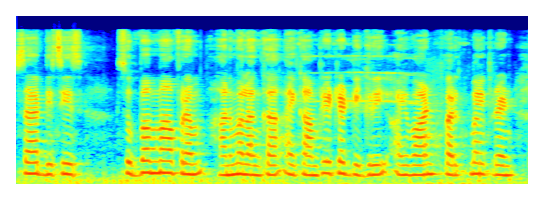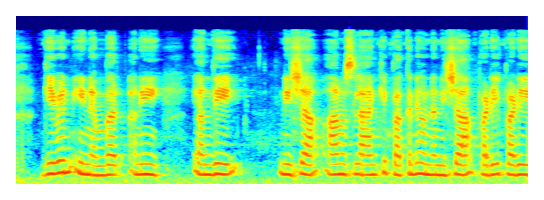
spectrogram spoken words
Sir this is Subbamma from Hanumalanka. I completed degree. I want work my friend given ఈ నెంబర్ అని అంది నిషా ఆమె స్లాంగ్కి పక్కనే ఉన్న నిషా పడి పడి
